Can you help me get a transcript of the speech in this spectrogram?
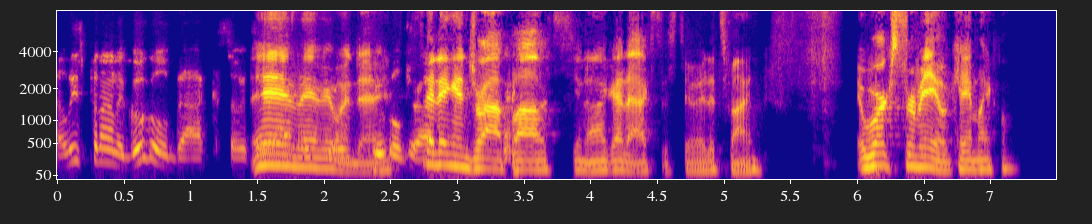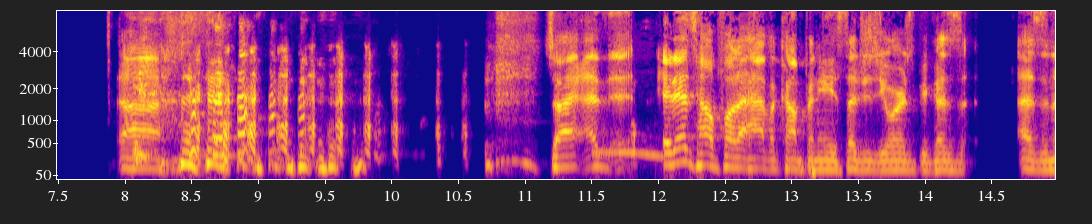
At least put on a Google Doc. So it's Yeah, maybe one day. Sitting in Dropbox, you know, I got access to it. It's fine. It works for me. Okay, Michael. Uh, so I, I, it is helpful to have a company such as yours because as an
